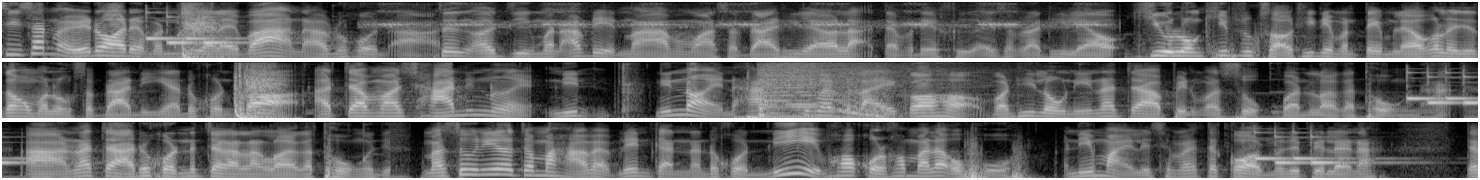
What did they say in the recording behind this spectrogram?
ซีซั่นใหม่เวทวอลเนี่ยมันมีอะไรบ้างนะครับทุกคนอะซึ่งเอาจริงมันอัปเดตมาประมาณสัปดาห์ที่แล้วแหละแต่ประเด็นคือไอสัปดาห์ที่แล้วคิวลงคลิปสุกเสาร์ที่เนี่ยมันเต็มแล้วก็เลยจะต้องมาลงสัปดาห์นี้นะทุกคนก็อาจจะมาช้านิดหน่อยนิดนิดหน่อยนะฮะซึ่งไม่เป็นไรก็วันที่ลงนี้น่าจะเป็นวันศุกร์วันลอยกระทงนะฮะ อ่าน่าจะทุกคนน่าจะกำลังลอยกระทงกันอยู่มาสู้นี้เราจะมาหาแบบเล่นกันนะทุกคนนี่พอกดเข้ามาแล้วโอ้โหอันนี้ใหม่เลยใช่ไหมแต่ก่อนมันจะเป็นอะไรนะแต่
